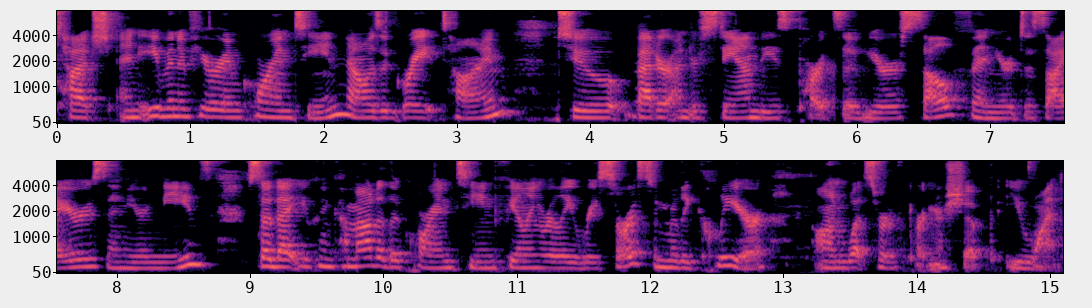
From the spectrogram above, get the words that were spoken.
touch, and even if you're in quarantine, now is a great time time to better understand these parts of yourself and your desires and your needs so that you can come out of the quarantine feeling really resourced and really clear on what sort of partnership you want.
